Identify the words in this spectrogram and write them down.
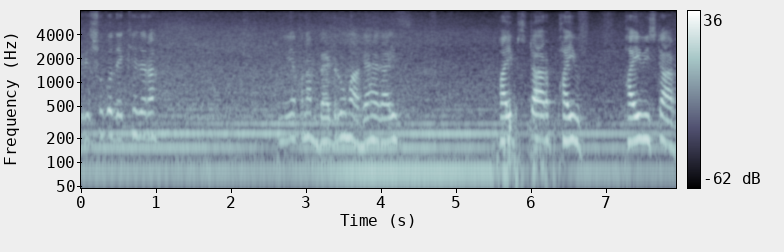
कृषु को देखे जरा। ये अपना बेडरूम आ गया है guys five star five five star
